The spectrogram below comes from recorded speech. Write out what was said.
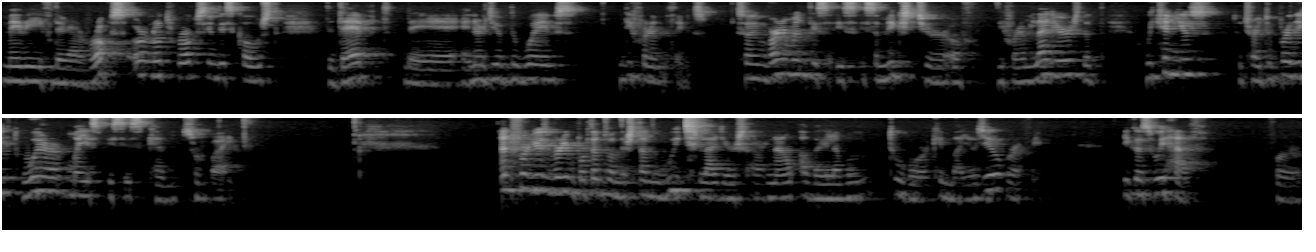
maybe if there are rocks or not rocks in this coast, the depth, the energy of the waves, different things. So environment is, is, is a mixture of different layers that we can use to try to predict where my species can survive. And for you, it's very important to understand which layers are now available to work in biogeography. Because we have for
